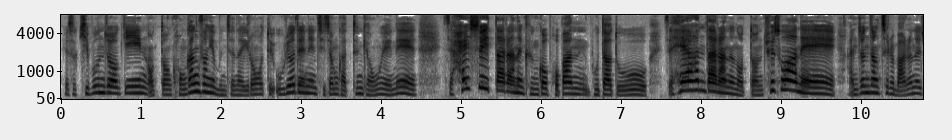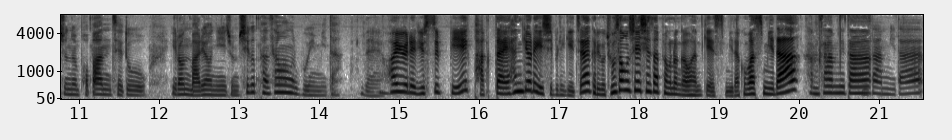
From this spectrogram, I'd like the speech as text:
그래서 기본적인 어떤 건강상의 문제나 이런 것들이 우려되는 지점 같은 경우에는 이제 할 수 있다라는 근거 법안보다도 이제 해야 한다라는 어떤 최소한의 안전장치를 마련해주는 법안 제도 이런 마련이 좀 시급한 상황으로 보입니다. 네. 화요일에 뉴스픽 박다의 한겨레 21 기자 그리고 조성실 시사평론가와 함께했습니다. 고맙습니다. 감사합니다. 감사합니다.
